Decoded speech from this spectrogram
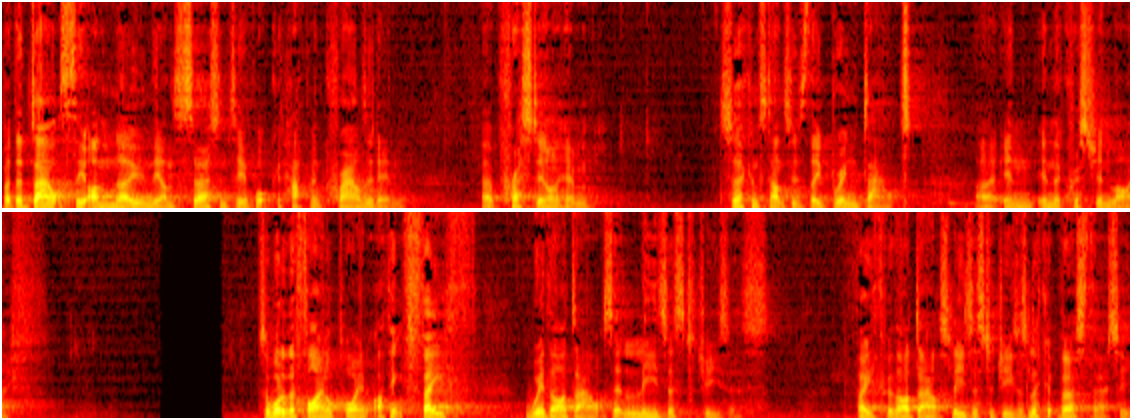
but the doubts, the unknown, the uncertainty of what could happen crowded in, uh, pressed in on him. Circumstances, they bring doubt uh, in, in the Christian life. So, what are the final point? I think faith with our doubts, it leads us to Jesus. Faith with our doubts leads us to Jesus. Look at verse 30,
